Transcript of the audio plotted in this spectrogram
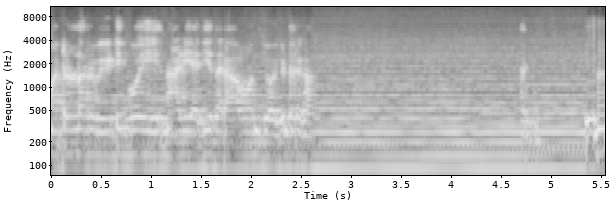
മറ്റുള്ളവരുടെ വീട്ടിൽ പോയി നാഴി അരി തരാമോ എന്ന് ചോദിക്കേണ്ട ഒരു ഇന്ന്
